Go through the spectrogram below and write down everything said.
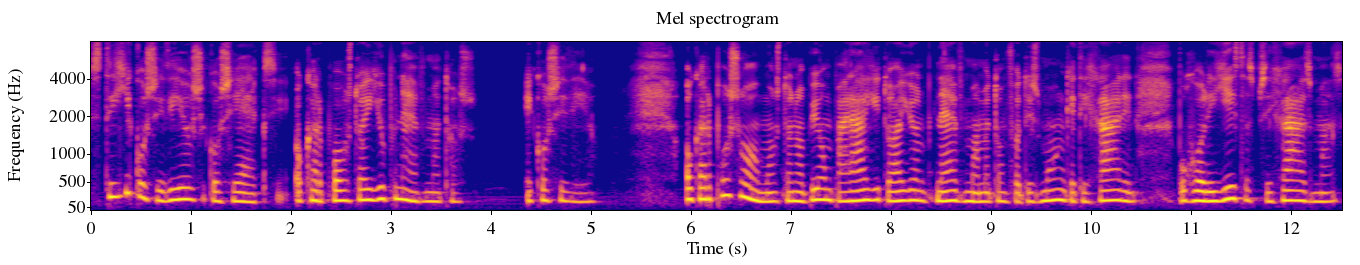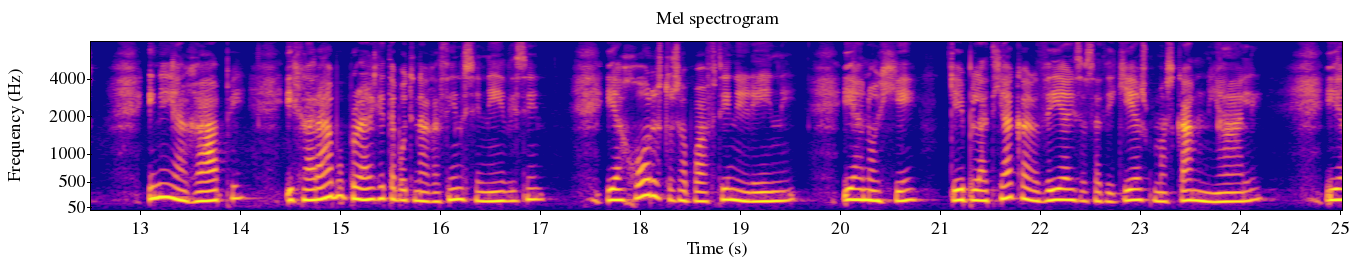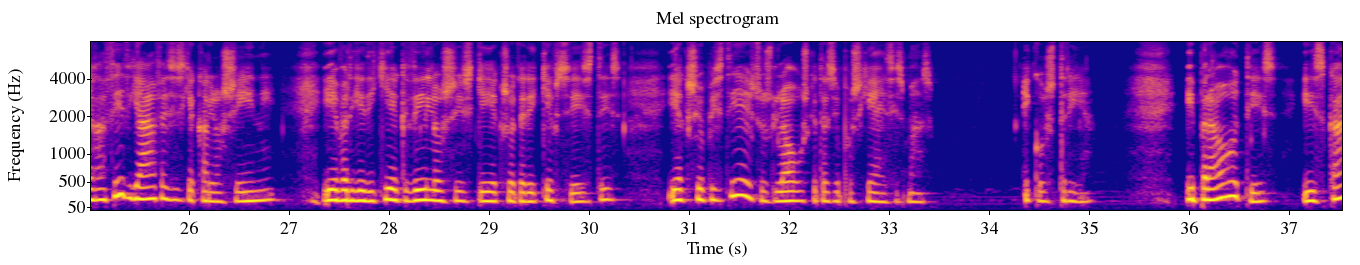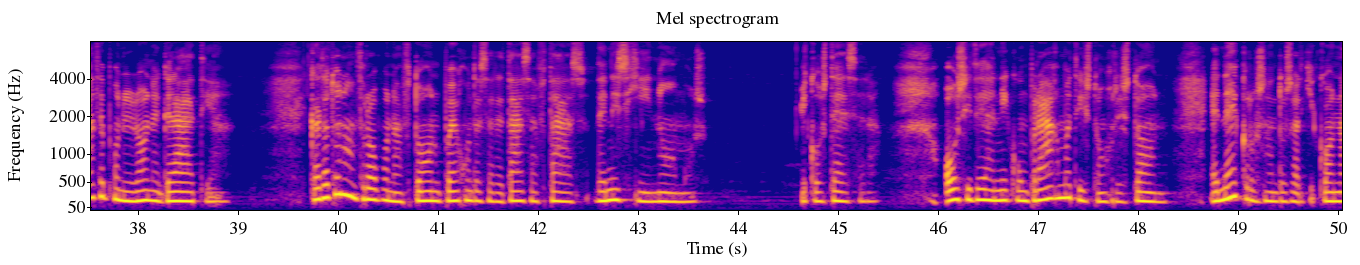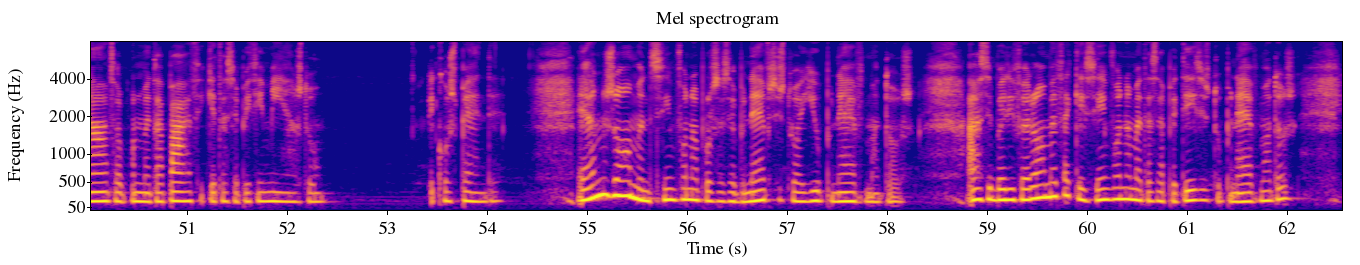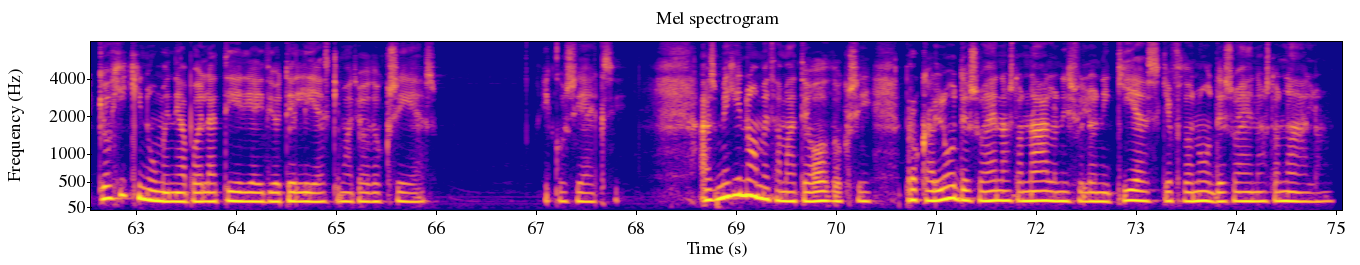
Στοίχη 22-26 Ο καρπός του Αγίου Πνεύματος. 22 Ο καρπός όμως τον οποίον παράγει το Άγιον Πνεύμα με τον φωτισμό και τη χάρη που χορηγεί στα ψυχάς μας είναι η αγάπη, η χαρά που προέρχεται από την αγαθήν συνείδηση, η αχώριστος από αυτήν ειρήνη, η ανοχή και η πλατιά καρδία εις αδικίας που μας κάνουν οι άλλοι, η αγαθή διάθεσης και καλοσύνη, η ευεργετική εκδήλωσης και η εξωτερική ευσύς της, η αξιοπιστία εις τους λόγους και τα υποσχέσεις μας. 23. Η πραότης εις κάθε πονηρών εγκράτεια. Κατά των ανθρώπων αυτών που έχουν τα σαρετάς αυτάς δεν ισχύει νόμος. 24. Όσοι δεν ανήκουν πράγματι στον Χριστόν, ενέκρωσαν των σαρκικών άνθρωπων με τα πάθη και τας επιθυμίας του. 25. Εάν ζώμεν σύμφωνα προς τις εμπνεύσεις του Αγίου Πνεύματος, ας συμπεριφερόμεθα και σύμφωνα με τις απαιτήσεις του Πνεύματος και όχι κινούμενοι από ελαττήρια ιδιοτελείας και ματαιοδοξίας. 26. Ας μη γινόμεθα ματαιόδοξοι, προκαλούντες ο ένας τον άλλον εις φιλονικίας και φθονούντες ο ένας τον άλλον.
